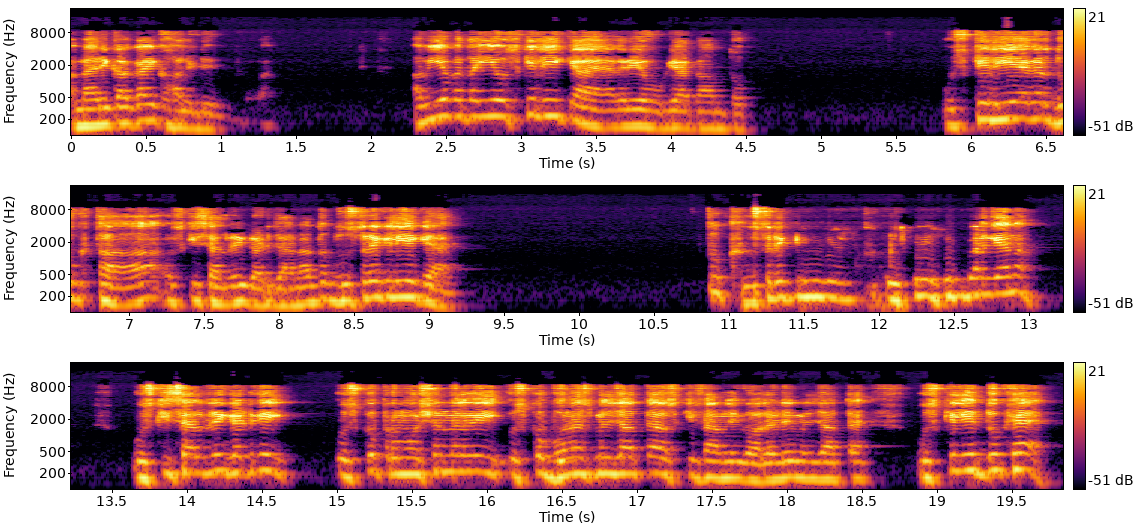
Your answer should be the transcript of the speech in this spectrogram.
अमेरिका का एक हॉलीडे दूँगा। अब ये बताइए उसके लिए क्या है अगर ये हो गया काम तो? उसके लिए अगर दुख था उसकी सैलरी घट जाना तो दूसरे के लिए क्या है? दुख। दूसरे के लिए उसके लिए सुख बन गया ना। उसकी सैलरी घट गई। उसको प्रमोशन मिल गई, उसको बोनस मिल जाता है, उसकी फैमिली को हॉलीडे मिल जाता है। उसके लिए दुख है,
